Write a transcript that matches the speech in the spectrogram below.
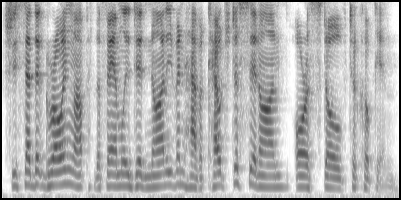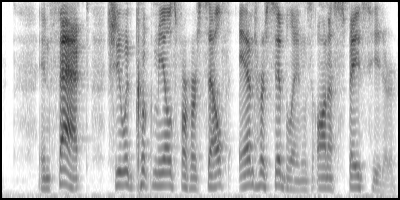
She said that growing up, the family did not even have a couch to sit on or a stove to cook in. In fact, she would cook meals for herself and her siblings on a space heater.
